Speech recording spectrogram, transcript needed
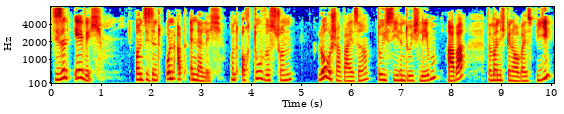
Sie sind ewig und sie sind unabänderlich. Und auch du wirst schon logischerweise durch sie hindurch leben, aber wenn man nicht genau weiß, wie,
